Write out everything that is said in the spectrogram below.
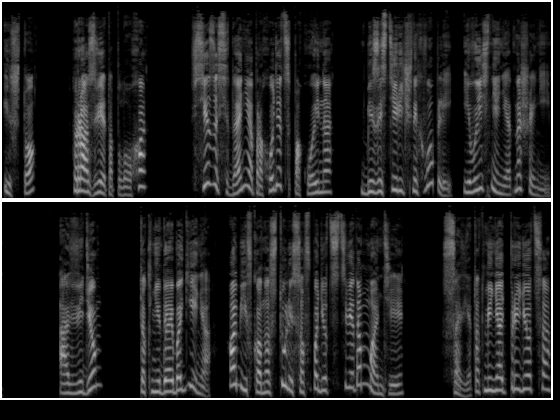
И что? Разве это плохо? Все заседания проходят спокойно, без истеричных воплей и выяснения отношений. А введем? Так не дай богиня, обивка на стуле совпадет с цветом мантии. Совет отменять придется.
